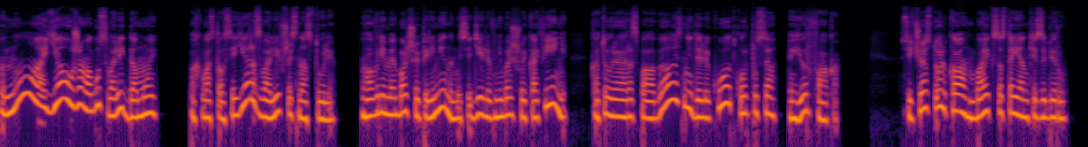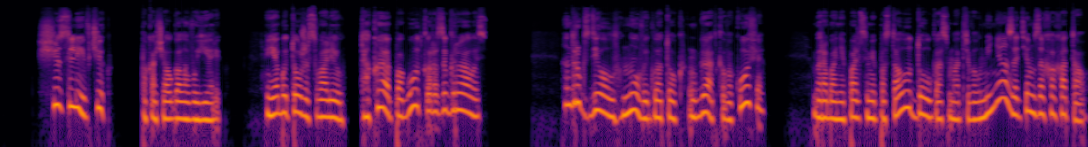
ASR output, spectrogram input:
«Ну, а я уже могу свалить домой», — похвастался я, развалившись на стуле. Во время большой перемены мы сидели в небольшой кофейне, которая располагалась недалеко от корпуса юрфака. «Сейчас только байк со стоянки заберу». «Счастливчик», — покачал головой Ярик. «Я бы тоже свалил. Такая погодка разыгралась». Друг сделал новый глоток гадкого кофе. Барабаня пальцами по столу, долго осматривал меня, затем захохотал.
